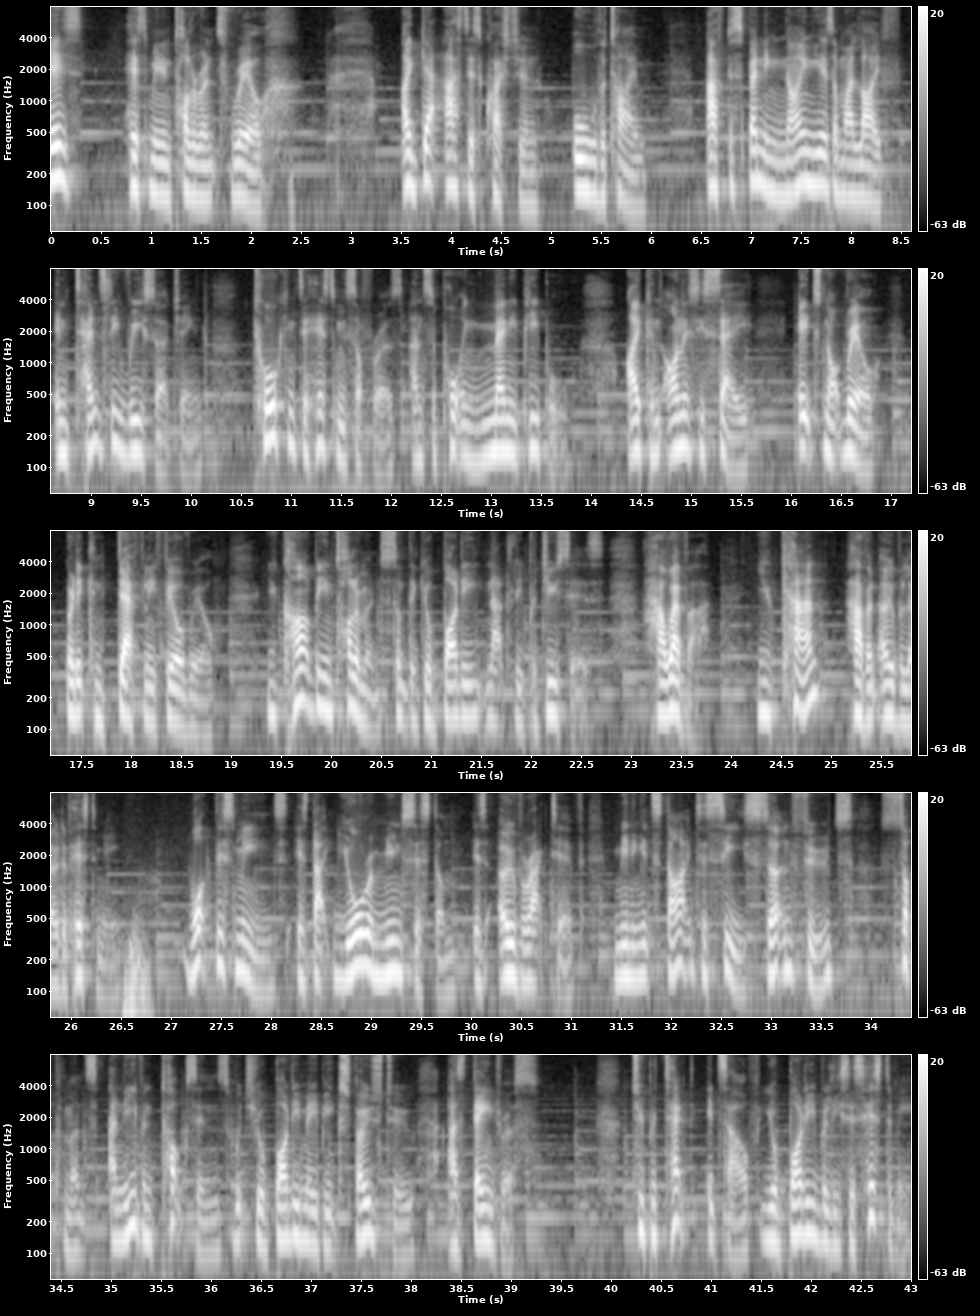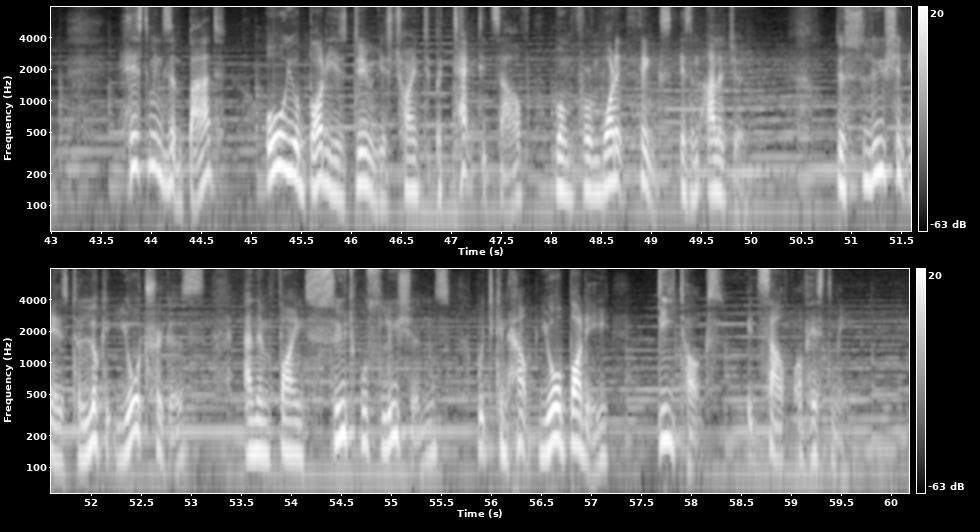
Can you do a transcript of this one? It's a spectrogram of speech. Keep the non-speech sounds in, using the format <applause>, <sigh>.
Is histamine intolerance real? <laughs> I get asked this question all the time. After spending nine years of my life intensely researching, talking to histamine sufferers and supporting many people, I can honestly say it's not real, but it can definitely feel real. You can't be intolerant to something your body naturally produces. However, you can have an overload of histamine. What this means is that your immune system is overactive, meaning it's starting to see certain foods, supplements, and even toxins which your body may be exposed to as dangerous. To protect itself, your body releases histamine. Histamine isn't bad. All your body is doing is trying to protect itself from what it thinks is an allergen. The solution is to look at your triggers and then find suitable solutions which can help your body detox itself of histamine.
